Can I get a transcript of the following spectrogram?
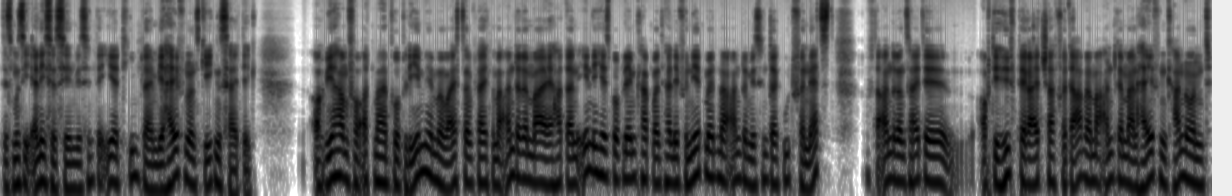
Das muss ich ehrlich so sehen. Wir sind da eher Team bleiben. Wir helfen uns gegenseitig. Auch wir haben vor Ort mal Probleme. Man weiß dann vielleicht mal andere mal, er hat ein ähnliches Problem gehabt, man telefoniert miteinander, wir sind da gut vernetzt. Auf der anderen Seite auch die Hilfsbereitschaft für da, wenn man anderen mal helfen kann. Und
